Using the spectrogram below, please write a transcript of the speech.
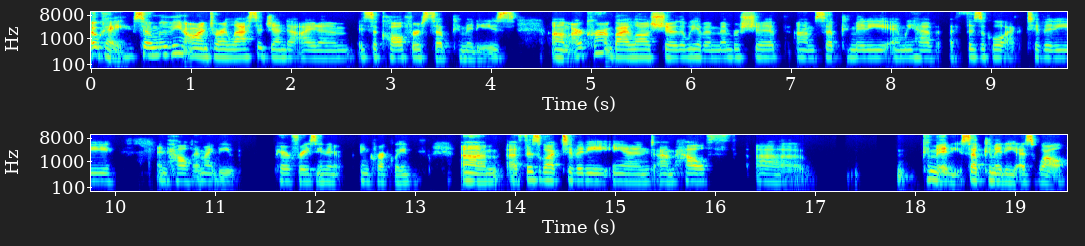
okay, so moving on to our last agenda item is a call for subcommittees. Um, our current bylaws show that we have a membership, um, subcommittee and we have a physical activity and health. I might be paraphrasing it incorrectly. Um, a physical activity and, um, health, uh, committee, subcommittee as well.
